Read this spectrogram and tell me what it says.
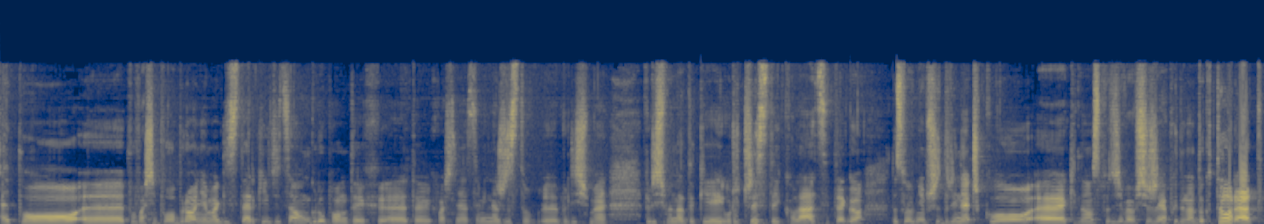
e, po, e, po właśnie po obronie magisterki, gdzie całą grupą tych, tych właśnie seminarzystów byliśmy, byliśmy na takiej uroczystej kolacji tego, dosłownie przy drineczku, kiedy on spodziewał się, że ja pójdę na doktorat.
